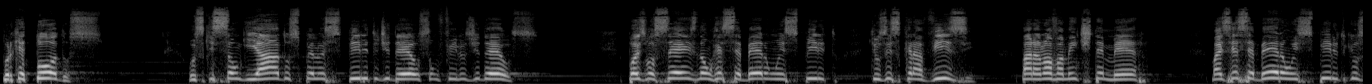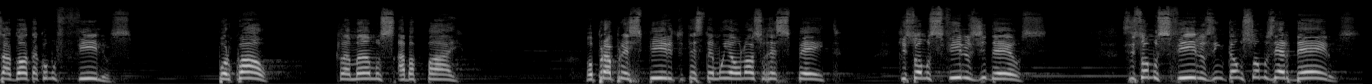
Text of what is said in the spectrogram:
Porque todos, os que são guiados pelo Espírito de Deus são filhos de Deus. Pois vocês não receberam um espírito que os escravize para novamente temer, mas receberam um espírito que os adota como filhos, por qual clamamos Abba Pai. O próprio Espírito testemunha ao nosso respeito que somos filhos de Deus. Se somos filhos, então somos herdeiros.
